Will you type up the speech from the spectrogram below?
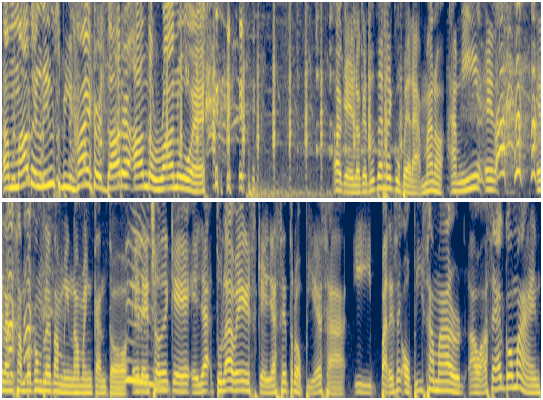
a mother leaves behind her daughter on the runway. ok, lo que tú te recuperas. Mano, a mí el, el ensamble completo a mí no me encantó. El hecho de que ella, tú la ves que ella se tropieza y parece o pisa mal o, hace algo mal,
